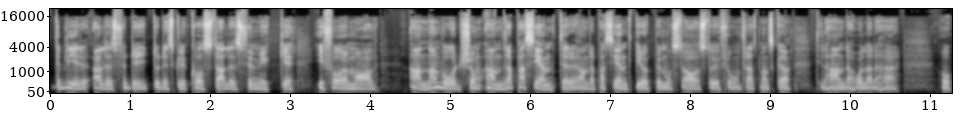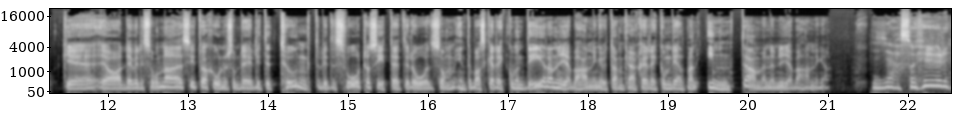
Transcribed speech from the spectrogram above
det blir alldeles för dyrt och det skulle kosta alldeles för mycket i form av annan vård som andra patienter, andra patientgrupper måste avstå ifrån för att man ska tillhandahålla det här. Och eh, ja, det är väl i sådana situationer som det är lite tungt och lite svårt att sitta i ett råd som inte bara ska rekommendera nya behandlingar utan kanske rekommendera att man inte använder nya behandlingar. Ja, så hur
